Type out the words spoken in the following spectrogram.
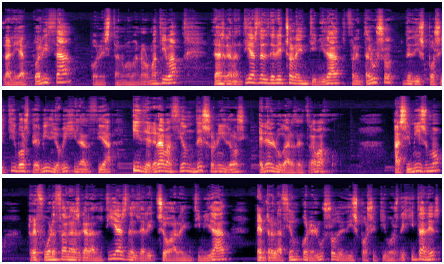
la ley actualiza, con esta nueva normativa, las garantías del derecho a la intimidad frente al uso de dispositivos de videovigilancia y de grabación de sonidos en el lugar de trabajo. Asimismo, refuerza las garantías del derecho a la intimidad en relación con el uso de dispositivos digitales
